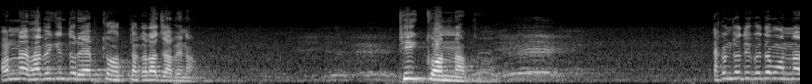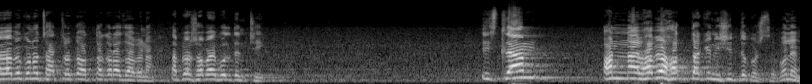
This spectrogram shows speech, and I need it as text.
অন্যায়ভাবে কিন্তু র্যাবকে হত্যা করা যাবে না। ঠিক কর না এখন যদি কইতাম অন্যায়ভাবে কোনো ছাত্রকে হত্যা করা যাবে না আপনারা সবাই বলতেন ঠিক। ইসলাম অন্যায়ভাবে হত্যাকে নিষিদ্ধ করছে, বলেন।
